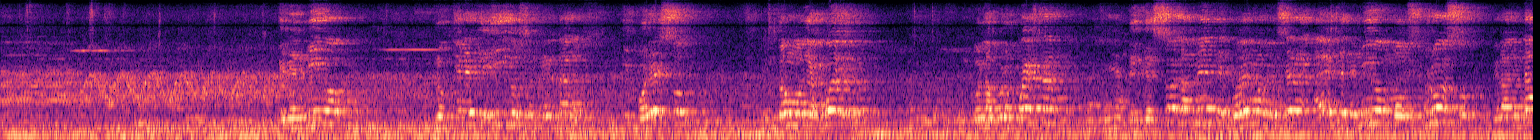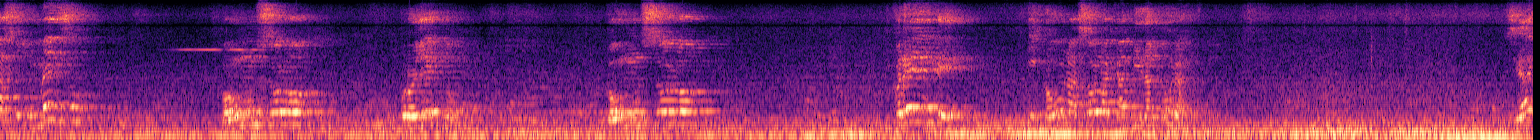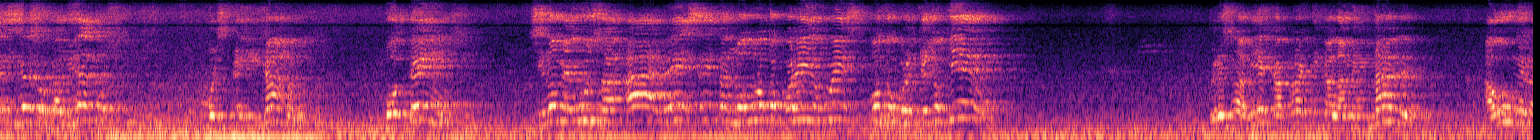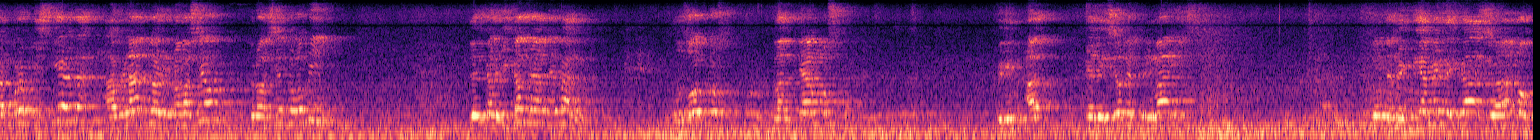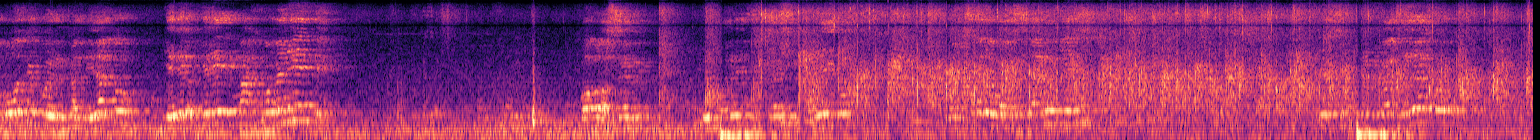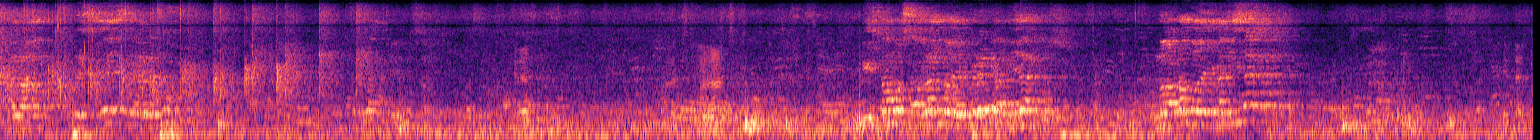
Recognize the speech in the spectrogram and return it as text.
El enemigo nos tiene divididos, enfrentados. Y por eso estamos de acuerdo con la propuesta de que solamente podemos vencer a este enemigo monstruoso, grandazo, inmenso, con un solo proyecto, con un solo frente y con una sola candidatura. Si hay diversos candidatos, pues elijámoslos, votemos. Si no me gusta A, B, Z, no voto por ellos, pues, voto por el que yo quiero. Pero es una vieja práctica lamentable aún en la propia izquierda, hablando de renovación, pero haciendo lo mismo, descalificando de antemano. Nosotros planteamos elecciones primarias, donde efectivamente cada ciudadano vote por el candidato que él cree más conveniente. Vamos a hacer un paréntesis. Gonzalo García Núñez la presidencia de la República. Estamos hablando de precandidatos, no hablando de candidatos.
